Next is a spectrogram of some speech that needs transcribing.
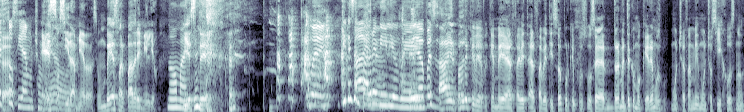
Ajá. eso sí da mucho miedo. Eso sí da miedo. Un beso al padre Emilio. No Y manches. este, Güey. ¿Quién es el Ay, padre no. Emilio, güey? yo, pues, ay, el padre que me, que me alfabet- alfabetizó, porque pues, o sea, realmente como que éramos mucha familia, muchos hijos, ¿no?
